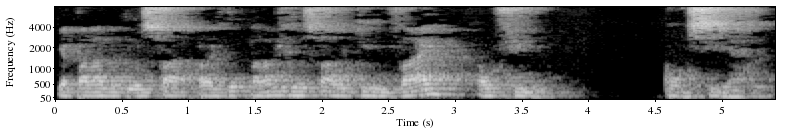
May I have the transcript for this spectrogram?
E a palavra de Deus fala, a palavra de Deus fala que ele vai ao filho conciliar.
